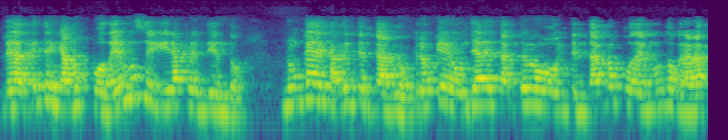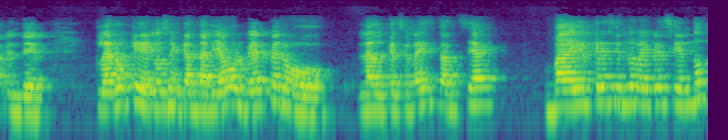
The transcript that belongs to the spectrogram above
La edad que tengamos, podemos seguir aprendiendo. Nunca dejar de intentarlo. Creo que un día de tanto intentarlo podemos lograr aprender Claro que nos encantaría volver, pero la educación a distancia va a ir creciendo, va a ir creciendo.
